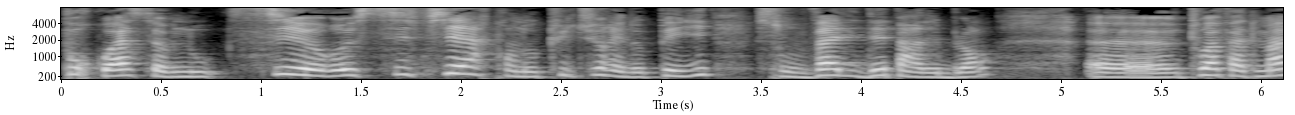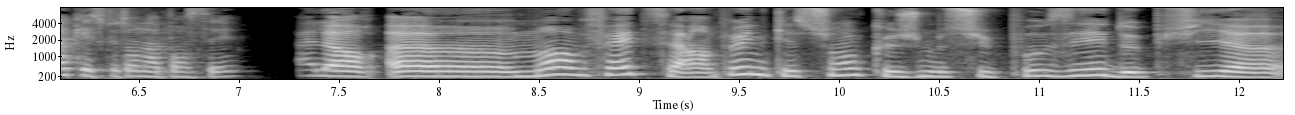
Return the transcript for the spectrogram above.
Pourquoi sommes-nous si heureux, si fiers quand nos cultures et nos pays sont validés par les Blancs? Euh, Toi, Fatma, qu'est-ce que t'en as pensé? Alors, euh, moi, en fait, c'est un peu une question que je me suis posée depuis euh,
